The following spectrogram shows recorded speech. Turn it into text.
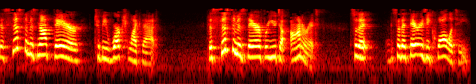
the system is not there to be worked like that. The system is there for you to honor it so that, so that there is equality.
